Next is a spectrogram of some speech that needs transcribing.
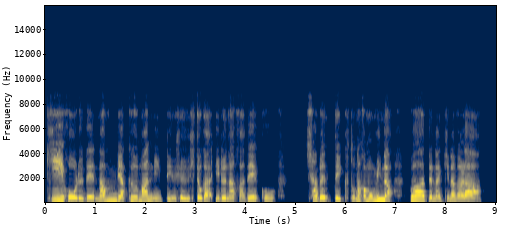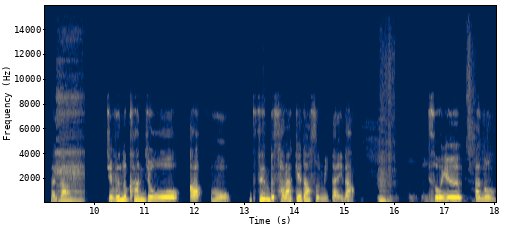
きいホールで何百万人っていう人がいる中で、こう、喋っていくと、なんかもうみんな、わーって泣きながら、なんか、へ自分の感情を、あ、もう、全部さらけ出すみたいな、そういう、あの、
